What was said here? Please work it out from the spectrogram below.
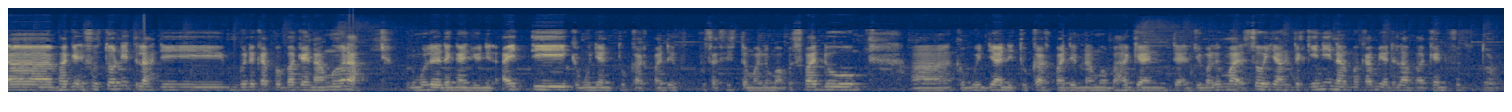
uh, bahagian infrastruktur ni telah digunakan pelbagai nama lah. Bermula dengan unit IT, kemudian tukar kepada pusat sistem maklumat bersepadu, uh, kemudian ditukar kepada nama bahagian teknologi maklumat. So yang terkini nama kami adalah bahagian infrastruktur.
